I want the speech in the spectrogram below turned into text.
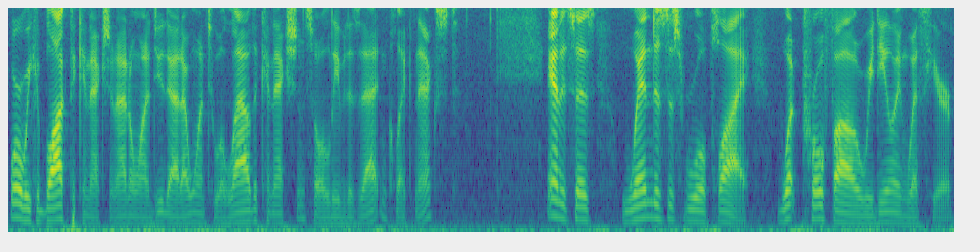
Or we could block the connection. I don't want to do that. I want to allow the connection, so I'll leave it as that and click Next. And it says, when does this rule apply? What profile are we dealing with here?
